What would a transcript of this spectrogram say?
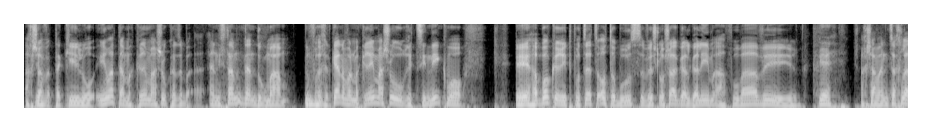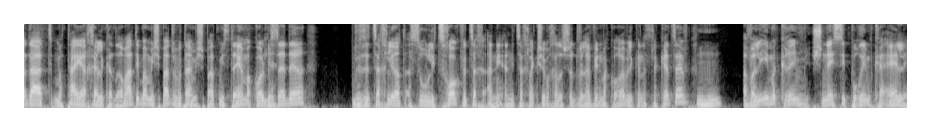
עכשיו, אתה כאילו, אם אתה מקריא משהו כזה, אני סתם נותן דוגמה מופרכת, כן, אבל מקריאים משהו רציני כמו, אה, הבוקר התפוצץ אוטובוס ושלושה גלגלים עפו באוויר. כן. עכשיו, אני צריך לדעת מתי החלק הדרמטי במשפט ומתי המשפט מסתיים, הכל כן. בסדר. וזה צריך להיות אסור לצחוק, ואני צריך להקשיב לחדשות ולהבין מה קורה ולהיכנס לקצב. אבל אם מקריאים שני סיפורים כאלה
